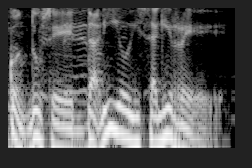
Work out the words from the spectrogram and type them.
Conduce Darío Izaguirre.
